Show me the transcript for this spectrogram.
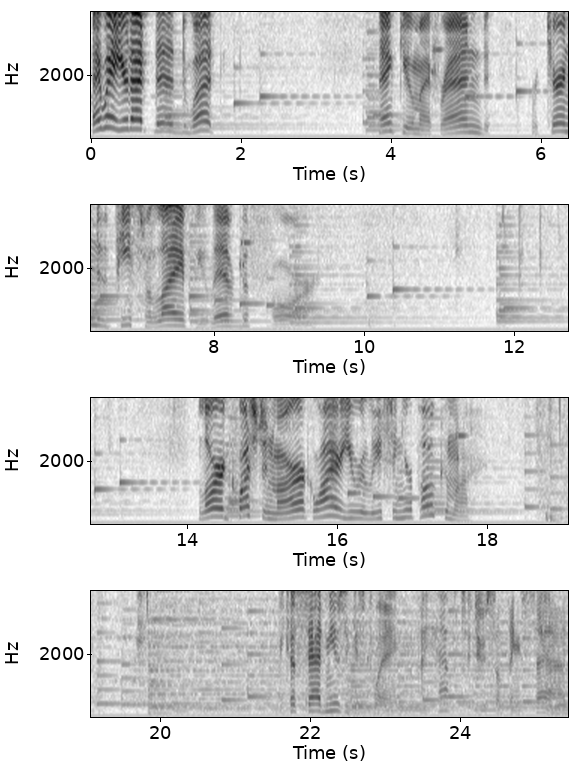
hey, wait, you're that. Uh, what? Thank you, my friend. Return to the peaceful life you lived before. Lord question mark, why are you releasing your Pokemon? Because sad music is playing. I have to do something sad.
